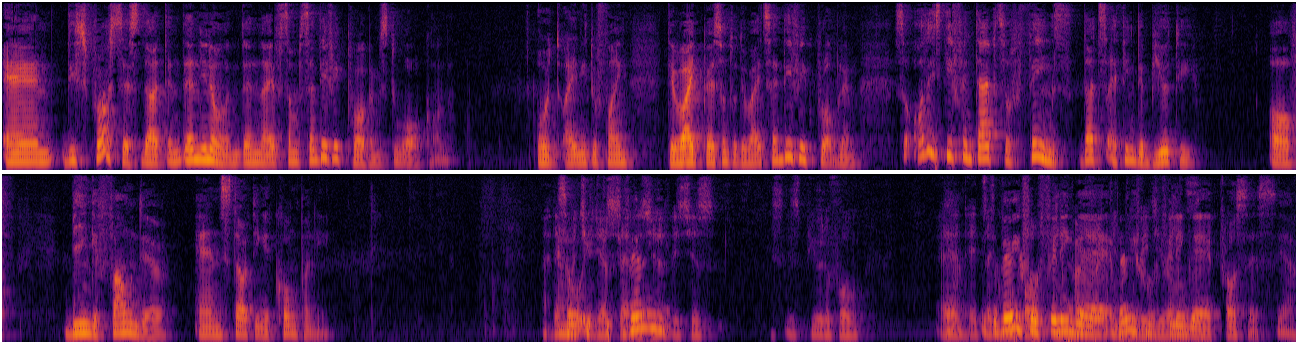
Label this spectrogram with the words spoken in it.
And this process that, and then, you know, then I have some scientific problems to work on. Or I need to find the right person to the right scientific problem. So all these different types of things, that's I think the beauty of being a founder and starting a company I think so what you just said very, is just, just it's, it's beautiful. Yeah, it's, it's, a, a very fulfilling, uh, very fulfilling uh, process. Yeah,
